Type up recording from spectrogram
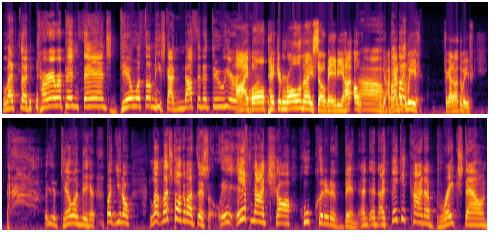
Let the Terrapin fans deal with them. He's got nothing to do here. high anymore. ball, pick and roll, and ISO, baby. Oh, oh, I but forgot about the weave. Forgot about the weave. You're killing me here. But you know, let, let's talk about this. If not Shah, who could it have been? And and I think it kind of breaks down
